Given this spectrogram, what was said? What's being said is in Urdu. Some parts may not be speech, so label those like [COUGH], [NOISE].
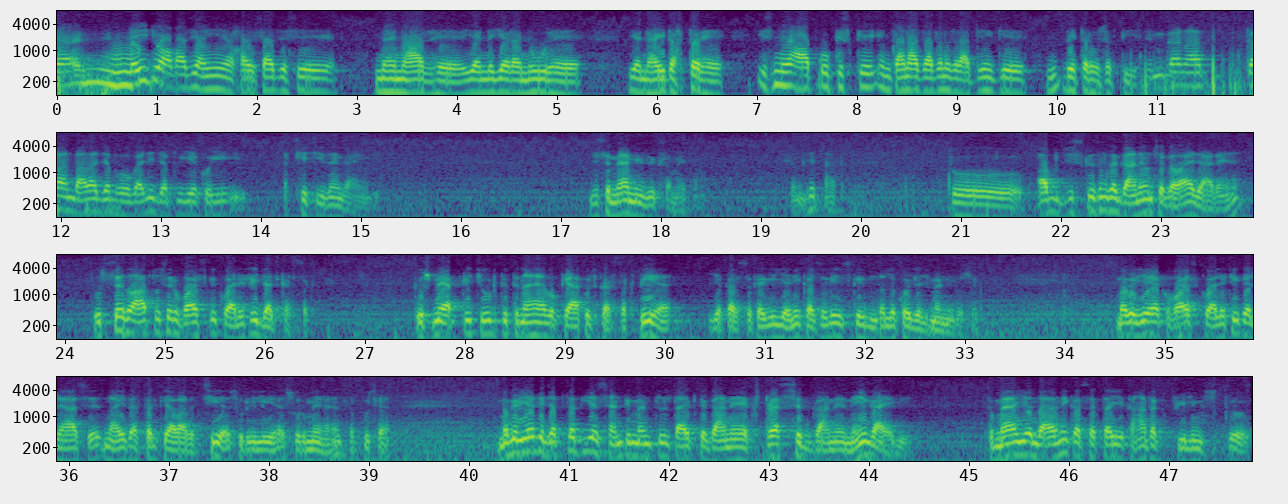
نئی جو آوازیں آئی ہیں خالد صاحب جیسے مہناز ہے، یا نیرہ نور ہے، یا ناہید اختر ہے، اس میں آپ کو کس کے امکانات زیادہ نظر آتے ہیں کہ بہتر ہو سکتی ہے؟ امکانات کا اندازہ جب ہوگا جی جب یہ کوئی اچھی چیزیں گائیں گی، جسے میں میوزک سمجھتا ہوں۔ سمجھے نا تو اب جس قسم کے گانے ان سے گوائے جا رہے ہیں، تو اس سے تو آپ تو صرف وائس کی کوالٹی جج کر سکتے ہیں۔ کہ اس میں ایپٹیچیوڈ کتنا ہے، وہ کیا کچھ کر سکتی ہے یہ کر سکے گی یہ نہیں کر سکے گی، اس کے مطلب کوئی ججمنٹ نہیں ہو سکتی مگر یہ ایک وائس کوالٹی کے لحاظ سے ناہید اختر کی آواز اچھی ہے، سریلی ہے، سر میں ہے، سب کچھ ہے۔ مگر یہ کہ جب تک یہ سینٹیمنٹل ٹائپ کے گانے ایکسپریسو گانے نہیں گائے گی، تو میں یہ اندازہ نہیں کر سکتا یہ کہاں تک فیلنگس کو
